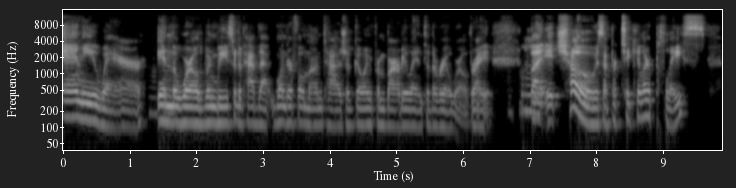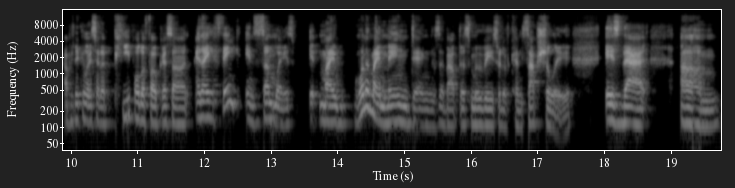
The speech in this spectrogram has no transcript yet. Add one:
anywhere mm-hmm. in the world when we sort of have that wonderful montage of going from Barbie land to the real world, right? Mm-hmm. But it chose a particular place, a particular set of people to focus on. And I think in some ways, it my one of my main dings about this movie, sort of conceptually, is that um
